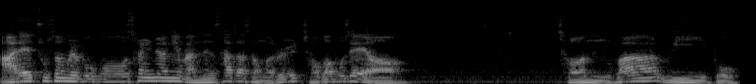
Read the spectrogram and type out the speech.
아래 초성을 보고 설명에 맞는 사자성어를 적어보세요. 전화위복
